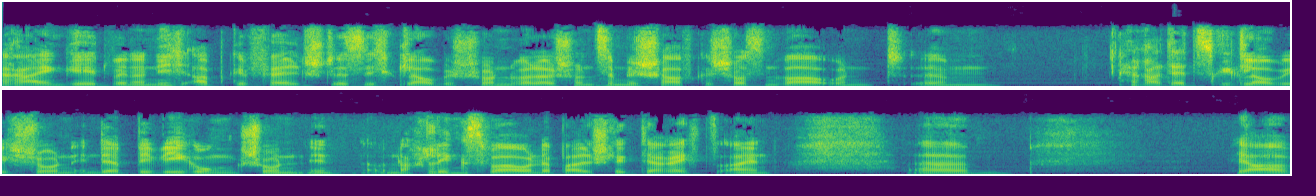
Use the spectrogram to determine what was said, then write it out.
reingeht, wenn er nicht abgefälscht ist. Ich glaube schon, weil er schon ziemlich scharf geschossen war und ähm, Radetzky, glaube ich, schon in der Bewegung schon in, nach links war und der Ball schlägt ja rechts ein. Ähm, ja,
